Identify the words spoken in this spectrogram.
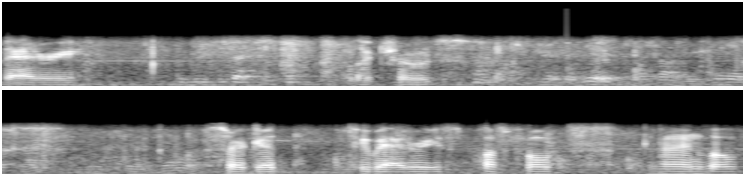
battery, electrodes, circuit, two batteries, plus volts, nine volts.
